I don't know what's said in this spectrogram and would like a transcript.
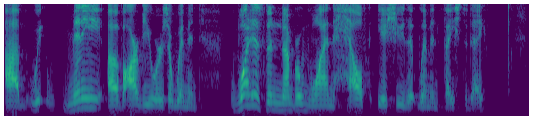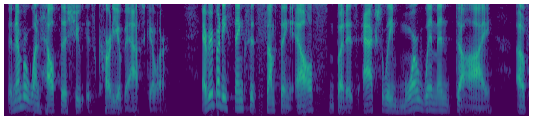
Uh, we, many of our viewers are women. What is the number one health issue that women face today? The number one health issue is cardiovascular. Everybody thinks it's something else, but it's actually more women die of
